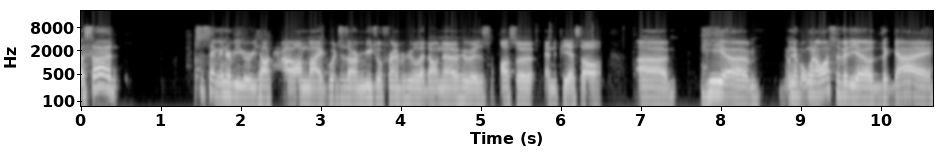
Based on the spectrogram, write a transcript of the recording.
Assad, it's the same interview we were talking about on Mike, which is our mutual friend for people that don't know, who is also in the PSL. Uh, he, um, when, when I watched the video, the guy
